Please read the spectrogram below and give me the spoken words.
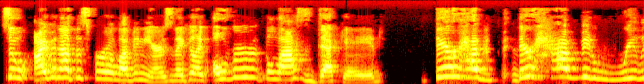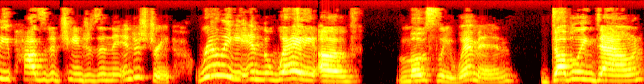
so I've been at this for 11 years and I feel like over the last decade, there have, there have been really positive changes in the industry, really in the way of mostly women doubling down,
